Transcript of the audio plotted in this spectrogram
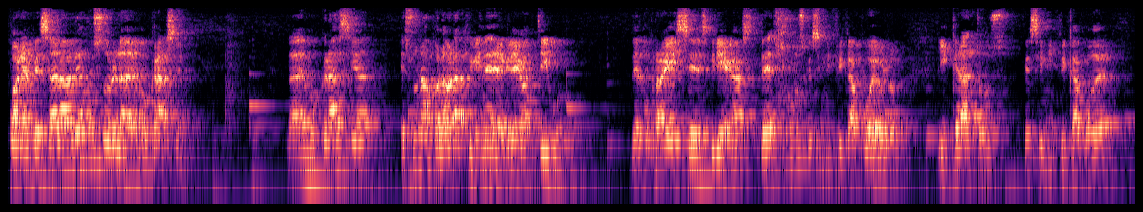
Para empezar, hablemos sobre la democracia. La democracia es una palabra que viene del griego antiguo, de las raíces griegas desmos, que significa pueblo, y kratos, que significa poder.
